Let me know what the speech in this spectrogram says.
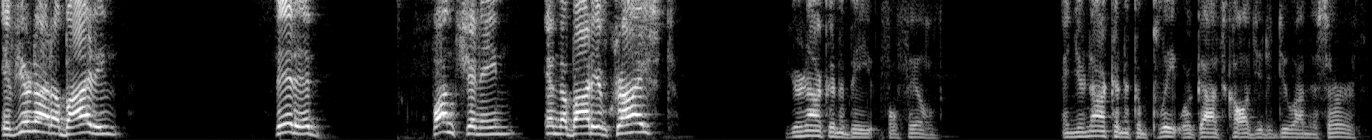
If you're not abiding, fitted, functioning in the body of Christ, you're not going to be fulfilled. And you're not going to complete what God's called you to do on this earth.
